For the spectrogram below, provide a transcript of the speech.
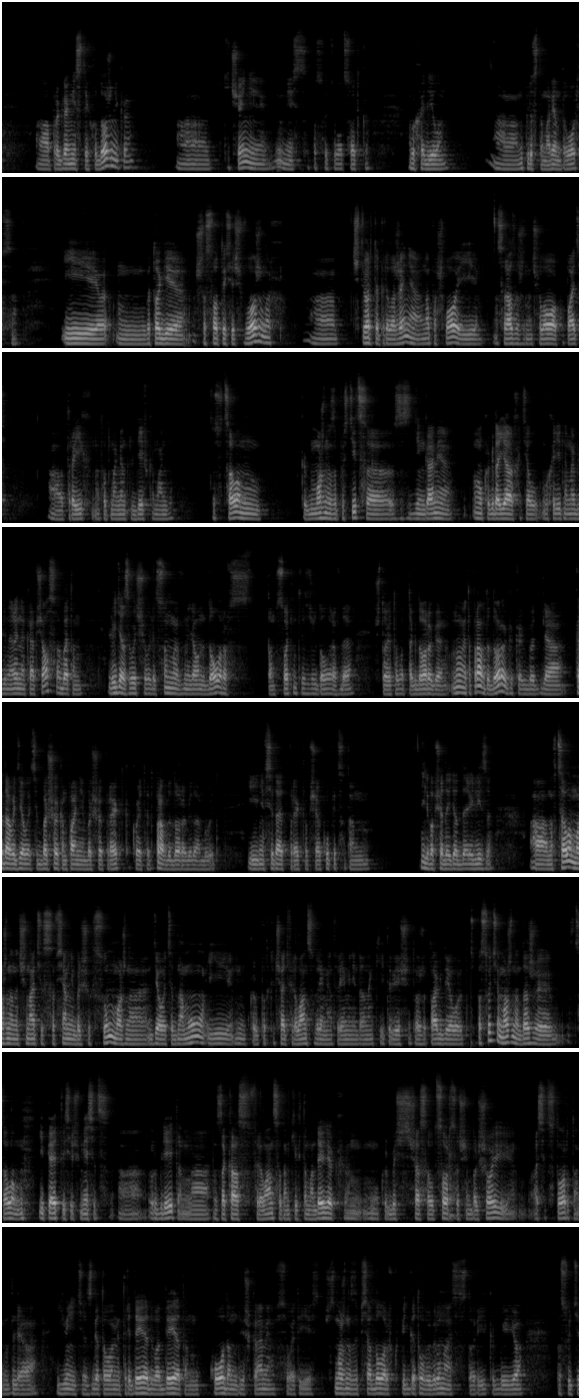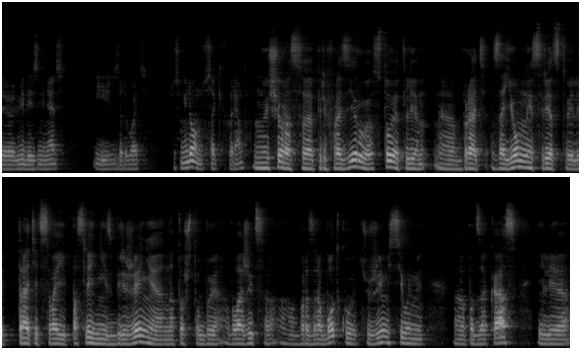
а, программиста и художника, а, в течение ну, месяца, по сути, вот сотка выходила. А, ну, плюс там аренда офиса. И в итоге 600 тысяч вложенных. А, четвертое приложение, оно пошло и сразу же начало окупать троих на тот момент людей в команде. То есть в целом как бы можно запуститься с деньгами. Ну, когда я хотел выходить на мобильный рынок и общался об этом, люди озвучивали суммы в миллионы долларов, там сотни тысяч долларов, да, что это вот так дорого. Ну, это правда дорого, как бы для... Когда вы делаете большой компании, большой проект какой-то, это правда дорого, да, будет. И не всегда этот проект вообще окупится там или вообще дойдет до релиза. А, но в целом можно начинать из совсем небольших сумм, можно делать одному и ну, как бы подключать фриланс время от времени, да, на какие-то вещи тоже так делают. По сути, можно даже в целом и 5000 в месяц а, рублей там на заказ фриланса, там каких-то моделек. Ну, как бы сейчас аутсорс очень большой, Asset Store там для Unity с готовыми 3D, 2D, там, кодом, движками, все это есть. Сейчас можно за 50 долларов купить готовую игру на Asset Store и как бы ее по сути, видоизменять и заливать. То есть миллион всяких вариантов. Ну, еще раз э, перефразирую. Стоит ли э, брать заемные средства или тратить свои последние сбережения на то, чтобы вложиться э, в разработку чужими силами под заказ или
